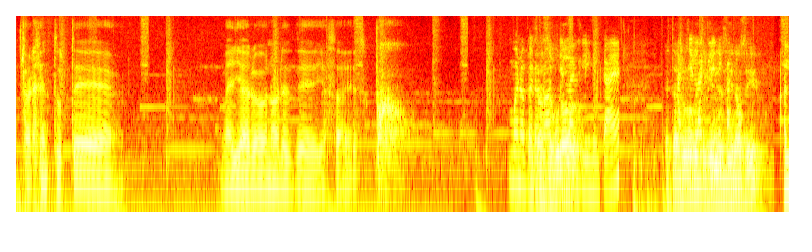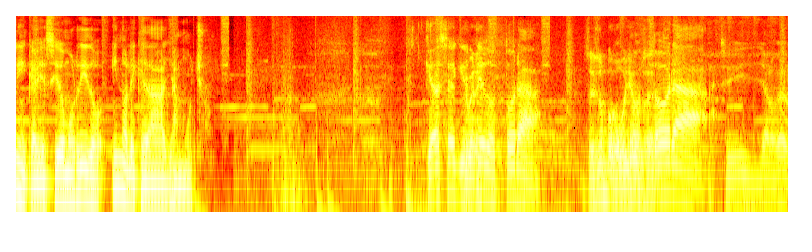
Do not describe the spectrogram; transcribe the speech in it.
Sargento, usted me haría los honores de, ya sabes. Bueno, pero ¿Estás no aquí en la clínica, ¿eh? ¿Estás Aquí seguro que quieres ir así? Alguien que había sido mordido y no le quedaba ya mucho. ¿Qué hace aquí ¿Qué usted, doctora? Sois un poco bollosos, ¿eh? Doctora. Sí, ya lo veo.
